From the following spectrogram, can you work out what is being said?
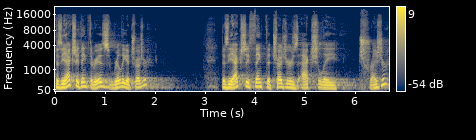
Does he actually think there is really a treasure? Does he actually think the treasure is actually treasure?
